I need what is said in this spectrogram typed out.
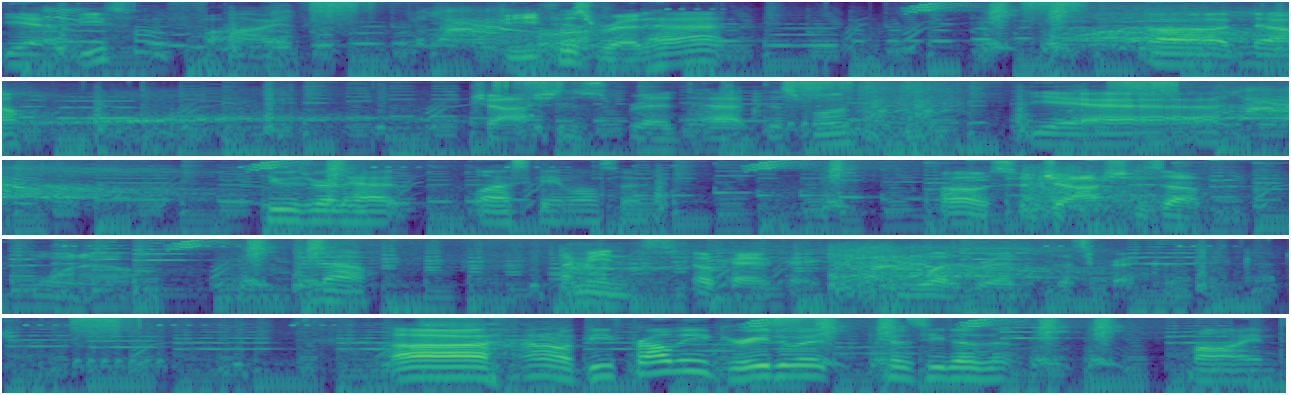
Yeah, Beef's on 5. Beef is Red Hat. Uh, no. Josh is Red Hat this one. Yeah. He was Red Hat last game also. Oh, so Josh is up 1-0. No. I mean, okay, okay. He was red. That's correct. Okay, gotcha. Uh, I don't know. Beef probably agreed to it because he doesn't mind.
